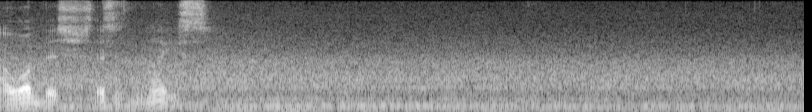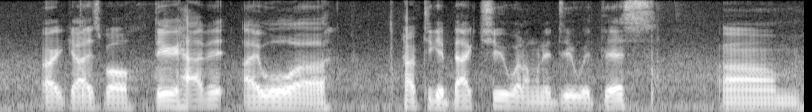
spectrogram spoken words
I love this. This is nice. Alright guys, well, there you have it. I will uh, have to get back to what I'm going to do with this. Um,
